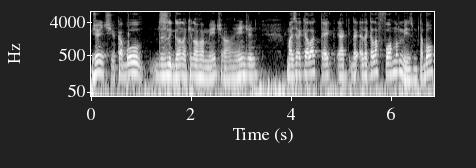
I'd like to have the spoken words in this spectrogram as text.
Gente, acabou desligando aqui novamente a engine, mas é aquela tec é, é daquela forma mesmo, tá bom?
